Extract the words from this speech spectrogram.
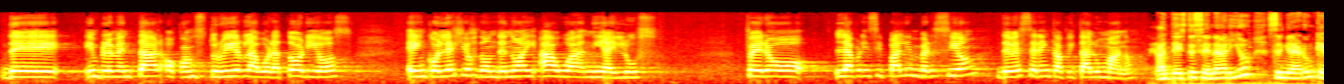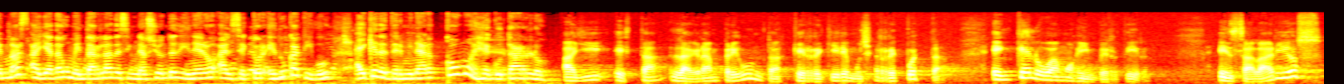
de implementar o construir laboratorios en colegios donde no hay agua ni hay luz. Pero la principal inversión debe ser en capital humano. Ante este escenario, señalaron que más allá de aumentar la designación de dinero al sector educativo, hay que determinar cómo ejecutarlo. Allí está la gran pregunta que requiere mucha respuesta. ¿En qué lo vamos a invertir? ¿En salarios?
